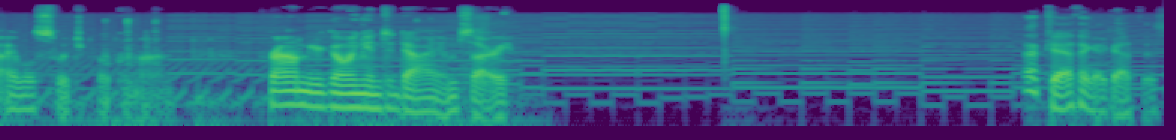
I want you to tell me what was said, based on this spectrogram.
I will switch Pokemon. Prom, you're going in to die. I'm sorry. Okay, I think I got this.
